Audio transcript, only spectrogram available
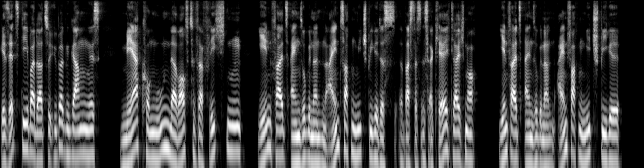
Gesetzgeber dazu übergegangen ist, mehr Kommunen darauf zu verpflichten, jedenfalls einen sogenannten einfachen Mietspiegel, das, was das ist, erkläre ich gleich noch, jedenfalls einen sogenannten einfachen Mietspiegel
